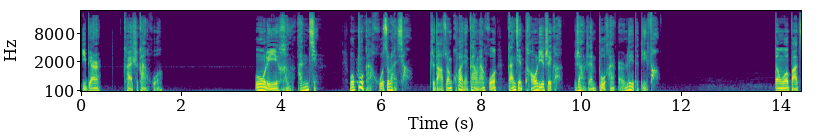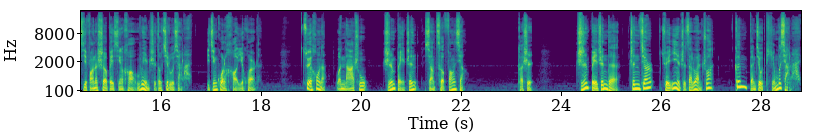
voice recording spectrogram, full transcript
一边开始干活。屋里很安静，我不敢胡思乱想，只打算快点干完活，赶紧逃离这个让人不寒而栗的地方。等我把机房的设备型号、位置都记录下来，已经过了好一会儿了。最后呢，我拿出指北针想测方向，可是指北针的针尖儿却一直在乱转，根本就停不下来。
